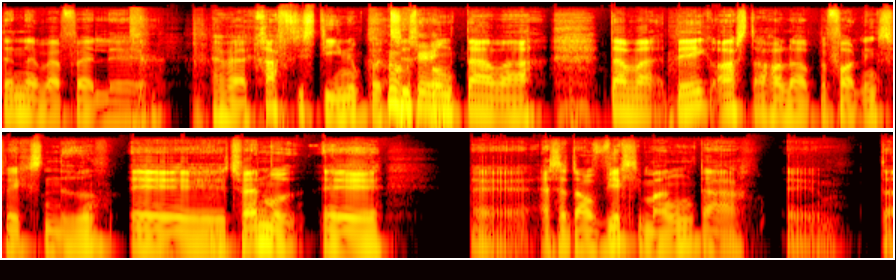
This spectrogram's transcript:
den er i hvert fald øh, har været kraftigt stigende på et okay. tidspunkt. Der var, der var, det er ikke os, der holder befolkningsvæksten nede. Øh, tværtimod. Øh, øh, altså, der var virkelig mange, der, øh, der,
